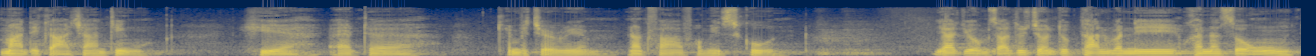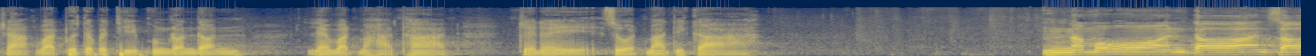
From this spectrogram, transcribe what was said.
Madhika chanting here at uh, the Cambridgerium, not far from his school. ญาติโยมสาธุชนทุกท่านวันนี้คณะสงฆ์จากวัดพุทธประทีปกรุงลอนดอน และวัดมหาธาตุจะได้สวดมาติกา นโมตัสสะ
